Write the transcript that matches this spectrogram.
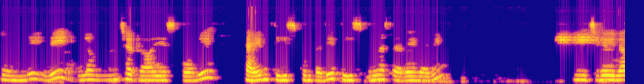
చూడండి ఇది ఇలా మంచిగా డ్రా చేసుకోవాలి. టైం తీసుకుంటది తీసుకున్నా సరే కానీ మంచిగా ఇలా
